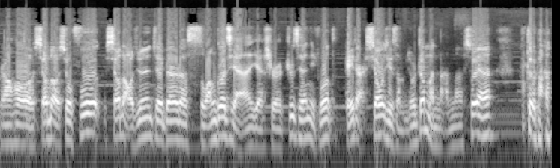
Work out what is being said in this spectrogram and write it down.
然后小岛秀夫、小岛君这边的死亡搁浅也是，之前你说给点消息，怎么就这么难呢？虽然，对吧？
